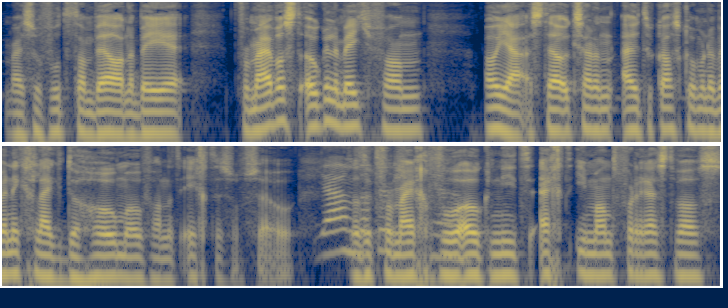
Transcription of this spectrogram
maar zo voelt het dan wel. En dan ben je, voor mij was het ook wel een beetje van, oh ja, stel ik zou dan uit de kast komen, dan ben ik gelijk de homo van het ichtes of zo. Ja, Dat ik voor mijn gevoel ook niet echt iemand voor de rest was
